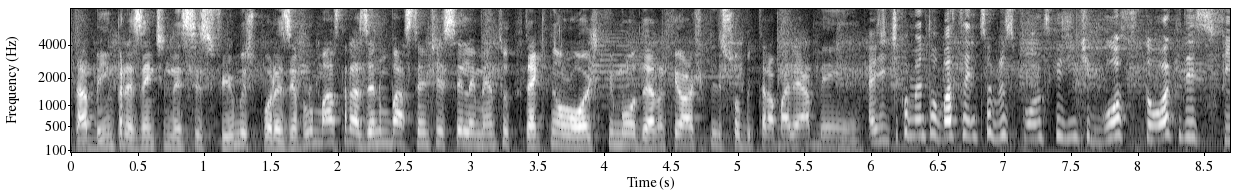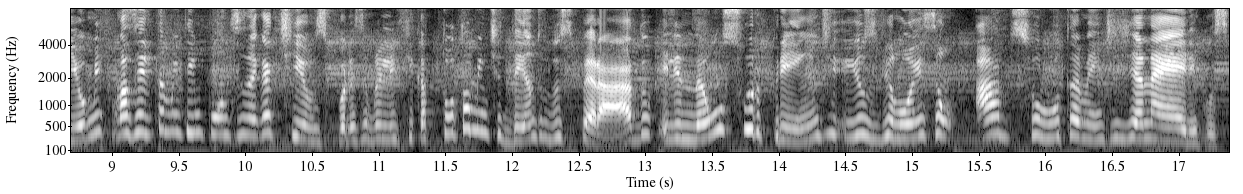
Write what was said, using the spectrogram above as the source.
tá bem presente nesses filmes, por exemplo, mas trazendo bastante esse elemento tecnológico e moderno que eu acho que ele soube trabalhar bem. A gente comentou bastante sobre os pontos que a gente gostou aqui desse filme, mas ele também tem pontos negativos. Por exemplo, ele fica totalmente dentro do esperado, ele não surpreende e os vilões são absolutamente genéricos,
